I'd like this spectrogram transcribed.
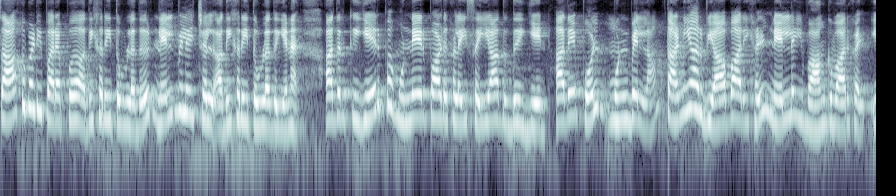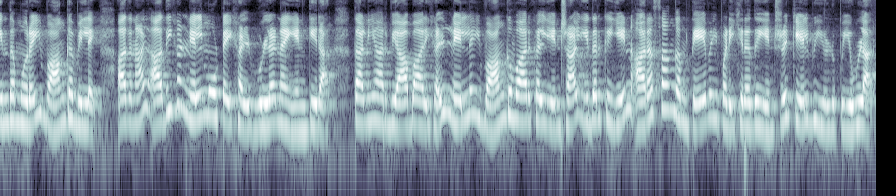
சாகுபடி பரப்பு அதிகரித்துள்ளது நெல் விளைச்சல் அதிகரித்துள்ளது என. அதற்கு ஏற்ப முன்னேற்பாடுகளை செய்யாதது ஏன்? அதேபோல் முன்பெல்லாம் தனியார் வியாபாரிகள் நெல்லை வாங்குவார்கள். இந்த முறை வாங்கவில்லை. அதனால் அதிக நெல் மூட்டைகள் உள்ளன என்கிறார். தனியார் வியாபாரிகள் நெல்லை வாங்குவார்கள் என்றால் இதற்கு ஏன் அரசாங்கம் தேவைப்படுகிறது? என்று கேள்வி எழுப்பியுள்ளார்.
